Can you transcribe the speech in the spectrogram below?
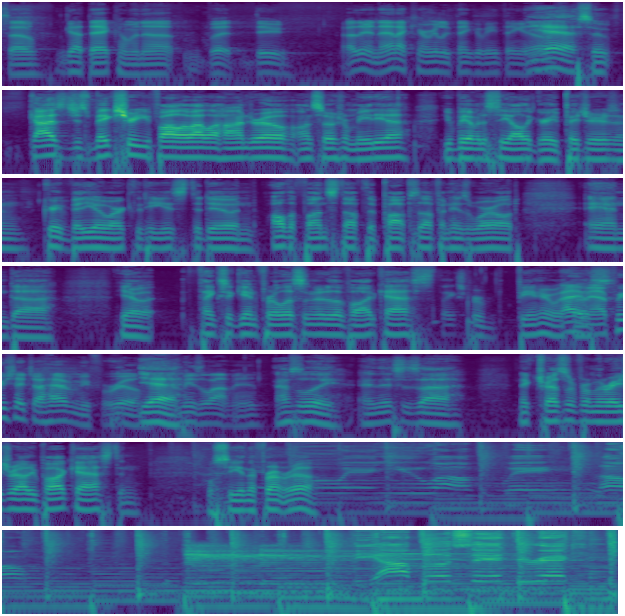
so got that coming up. But dude, other than that, I can't really think of anything else. Yeah. So guys, just make sure you follow Alejandro on social media. You'll be able to see all the great pictures and great video work that he used to do, and all the fun stuff that pops up in his world. And uh, you know, thanks again for listening to the podcast. Thanks for being here with Hey us. Hey man, I appreciate y'all having me for real. Yeah. it means a lot, man. Absolutely. And this is uh, Nick Tressler from the Raised Rowdy podcast, and We'll see you in the front row. The opposite direction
